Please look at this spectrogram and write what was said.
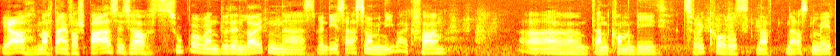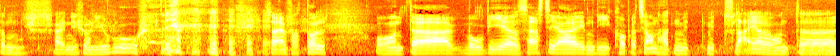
ja, macht einfach Spaß. Ist auch super, wenn du den Leuten, äh, wenn die das erste Mal mit E-Bike fahren, dann kommen die zurück oder nach den ersten Metern schreien die schon Juhu. das ist einfach toll. Und äh, wo wir das erste Jahr eben die Kooperation hatten mit, mit Flyer und äh,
